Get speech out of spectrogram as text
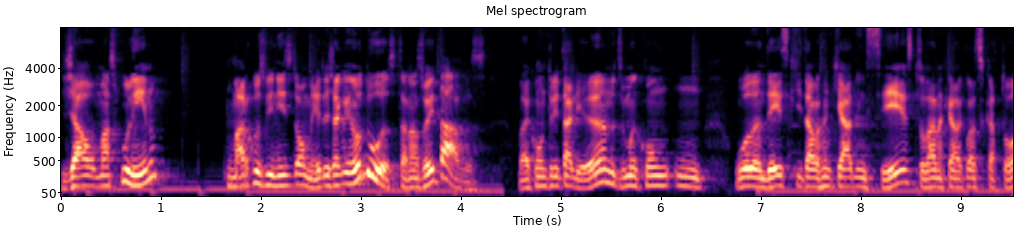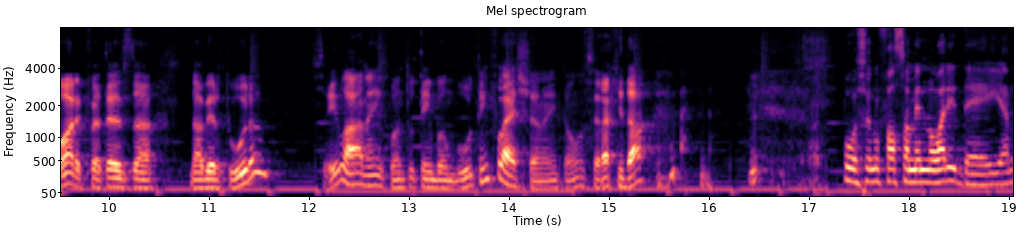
Já o masculino, Marcos Vinícius de Almeida já ganhou duas, tá nas oitavas. Vai contra o italiano, desmancou um, um, um holandês que estava ranqueado em sexto lá naquela classificatória, que foi até antes da, da abertura. Sei lá, né? Enquanto tem bambu, tem flecha, né? Então, será que dá? Poxa, eu não faço a menor ideia,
